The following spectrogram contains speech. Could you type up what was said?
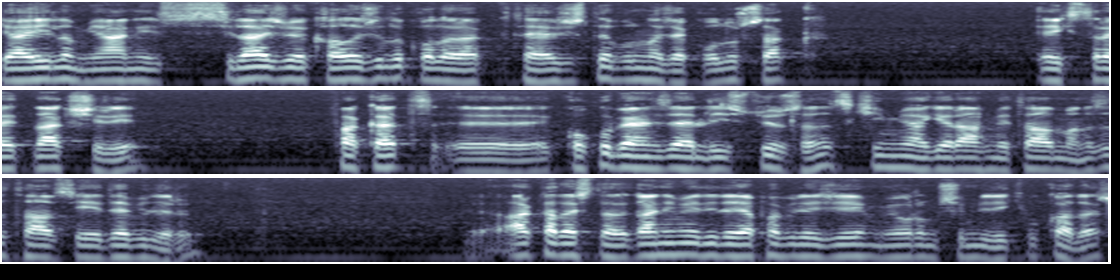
yayılım yani silaj ve kalıcılık olarak tercihte bulunacak olursak Extra Luxury fakat e, koku benzerliği istiyorsanız Kimyager Ahmet'i almanızı tavsiye edebilirim. Arkadaşlar Ganimed ile yapabileceğim yorum şimdilik bu kadar.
